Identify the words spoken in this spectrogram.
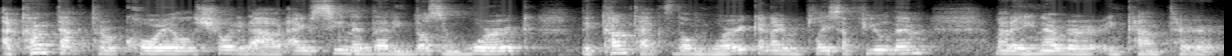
a contactor coil shorted out. I've seen it that it doesn't work. The contacts don't work and I replace a few of them, but I never encounter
